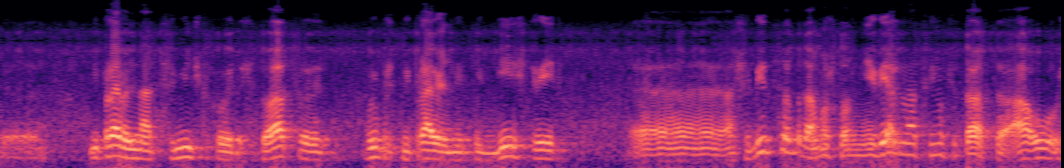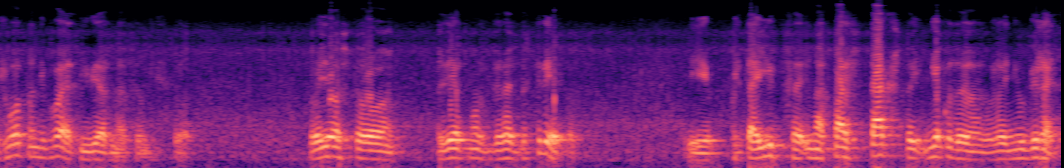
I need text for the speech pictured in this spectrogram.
Э, неправильно оценить какую-то ситуацию, выбрать неправильный путь действий, э, ошибиться, потому что он неверно оценил ситуацию, а у животного не бывает неверной оценки ситуации. Говорилось, что лев может бежать быстрее и притаиться и напасть так, что некуда уже не убежать.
